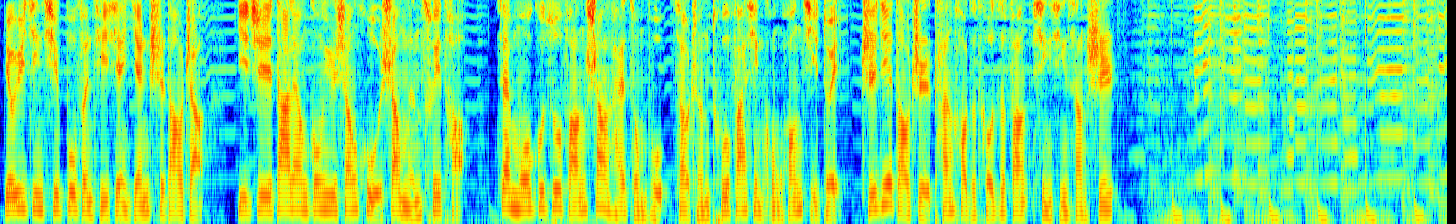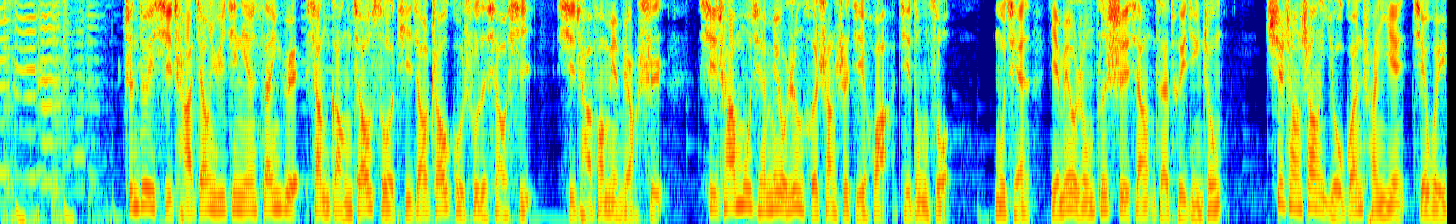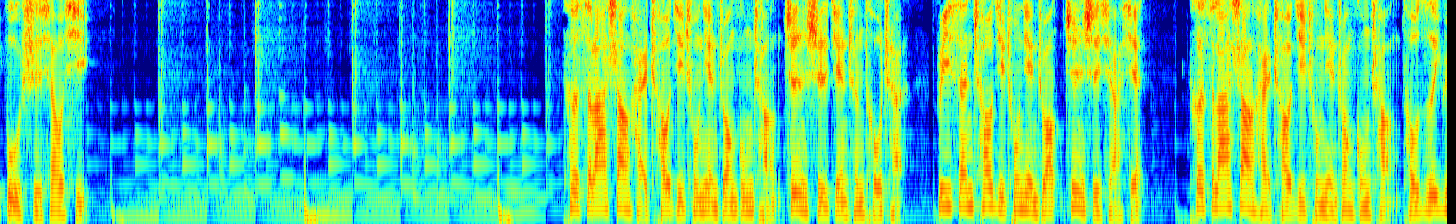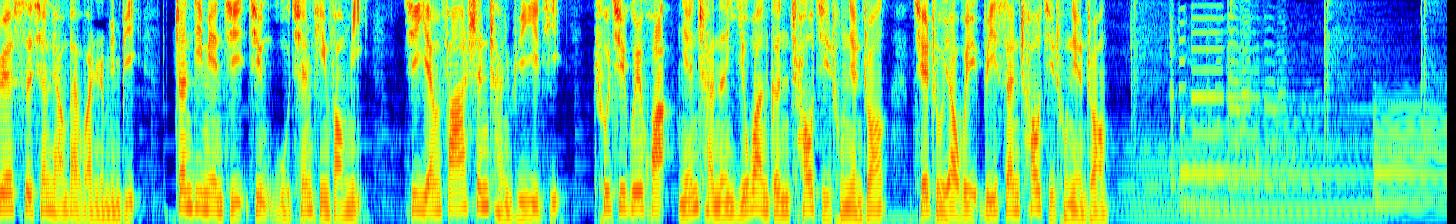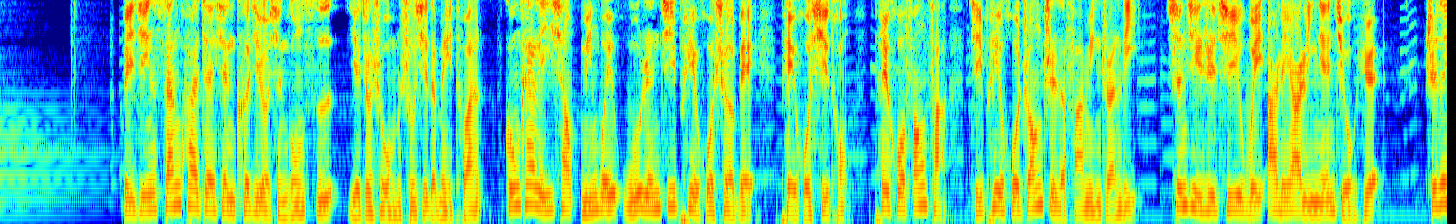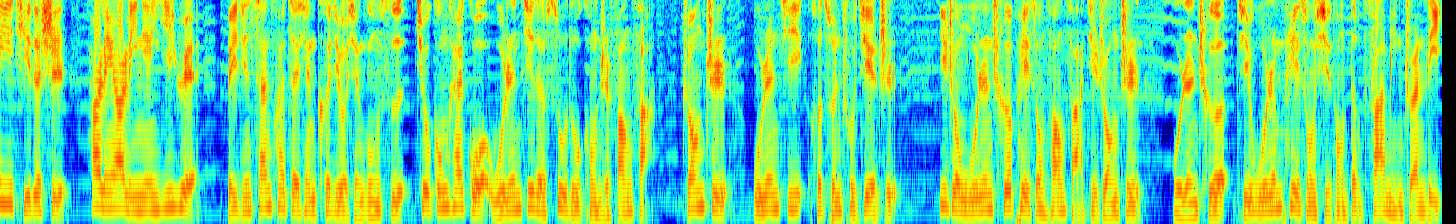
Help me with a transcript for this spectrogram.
由于近期部分提现延迟到账，以致大量公寓商户上门催讨，在蘑菇租房上海总部造成突发性恐慌挤兑，直接导致谈好的投资方信心丧失。针对喜茶将于今年三月向港交所提交招股书的消息，喜茶方面表示，喜茶目前没有任何上市计划及动作，目前也没有融资事项在推进中，市场上有关传言皆为不实消息。特斯拉上海超级充电桩工厂正式建成投产，V 三超级充电桩正式下线。特斯拉上海超级充电桩工厂投资约四千两百万人民币。占地面积近五千平方米，及研发生产于一体。初期规划年产能一万根超级充电桩，且主要为 V 三超级充电桩。北京三快在线科技有限公司，也就是我们熟悉的美团，公开了一项名为“无人机配货设备、配货系统、配货方法及配货装置”的发明专利，申请日期为二零二零年九月。值得一提的是，二零二零年一月。北京三快在线科技有限公司就公开过无人机的速度控制方法、装置、无人机和存储介质、一种无人车配送方法及装置、无人车及无人配送系统等发明专利。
